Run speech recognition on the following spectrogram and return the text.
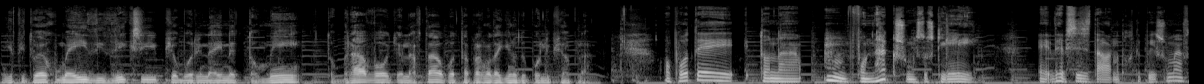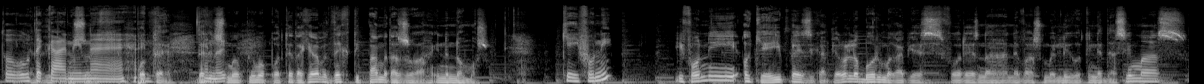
γιατί του έχουμε ήδη δείξει ποιο μπορεί να είναι το μη, το μπράβο και όλα αυτά, οπότε τα πράγματα γίνονται πολύ πιο απλά. Οπότε το να φωνάξουμε στο σκυλί ε, δεν συζητάω να το χτυπήσουμε. Αυτό ούτε καν είναι. Ποτέ. δεν χρησιμοποιούμε ποτέ τα χέρια μα, δεν χτυπάμε τα ζώα. Είναι νόμος. Και η φωνή; Η φωνή, OK, okay, παίζει κάποιο ρόλο. Μπορούμε κάποιες φορές να ανεβάσουμε λίγο την έντασή μας,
